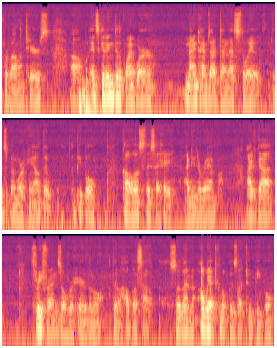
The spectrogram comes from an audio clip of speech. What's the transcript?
for volunteers. Um, it's getting to the point where nine times out of ten, that's the way it, it's been working out. That the people call us, they say, "Hey, I need a ramp. I've got three friends over here that'll that'll help us out." So then all we have to come up with is like two people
